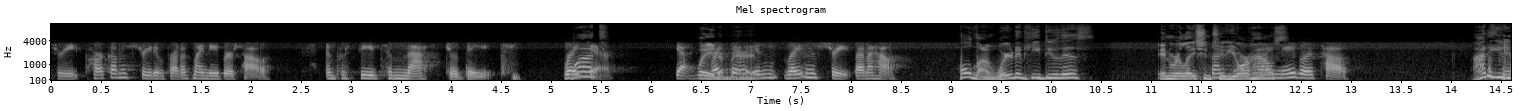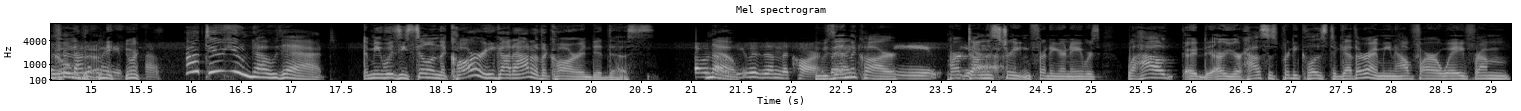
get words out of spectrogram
street, park on the street in front of my neighbor's house, and proceed to masturbate right What? there. Yes, Wait a right there, minute. in right in the street by my house. hold on. Where did he do this? In relation to your house? My neighbor's house. How do you In know front of Front of my that? house. How do you know that? I mean, was he still in the car or he got out of the car and did this? Oh no, No. he was in the car. He was in I the car, see- parked on the street in front of your neighbors. Well, how uh, are your houses pretty close together? I mean, how far away from?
